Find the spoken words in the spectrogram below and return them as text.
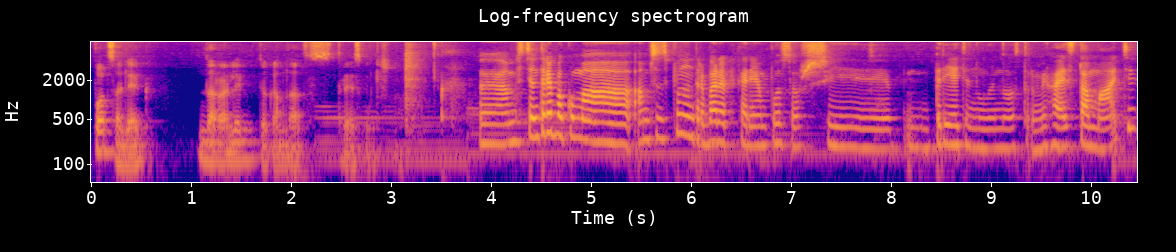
pot să aleg, dar aleg deocamdată să trăiesc în Chișinău. Am să te întreb acum, am să-ți spun întrebarea pe care i-am pus-o și prietenului nostru, Mihai Stamati.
